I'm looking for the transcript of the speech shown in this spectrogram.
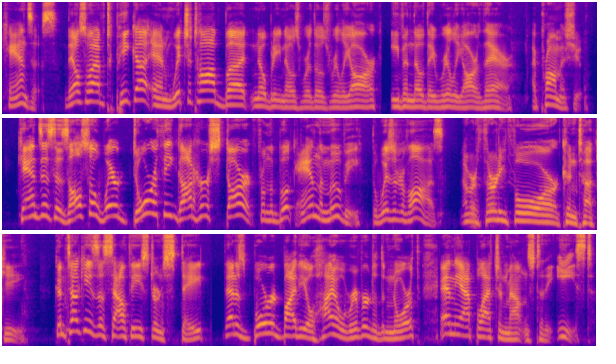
Kansas. They also have Topeka and Wichita, but nobody knows where those really are, even though they really are there. I promise you. Kansas is also where Dorothy got her start from the book and the movie, The Wizard of Oz. Number 34, Kentucky. Kentucky is a southeastern state that is bordered by the Ohio River to the north and the Appalachian Mountains to the east.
